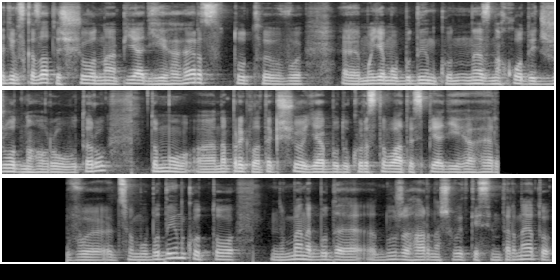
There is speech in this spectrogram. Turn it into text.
Хотів сказати, що на 5 ГГц тут в е, моєму будинку не знаходить жодного роутеру. Тому, е, наприклад, якщо я буду користуватись 5 ГГц в цьому будинку, то в мене буде дуже гарна швидкість інтернету.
